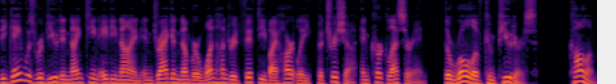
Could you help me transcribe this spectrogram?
The game was reviewed in 1989 in Dragon No. 150 by Hartley, Patricia, and Kirk Lesser in The Role of Computers column.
